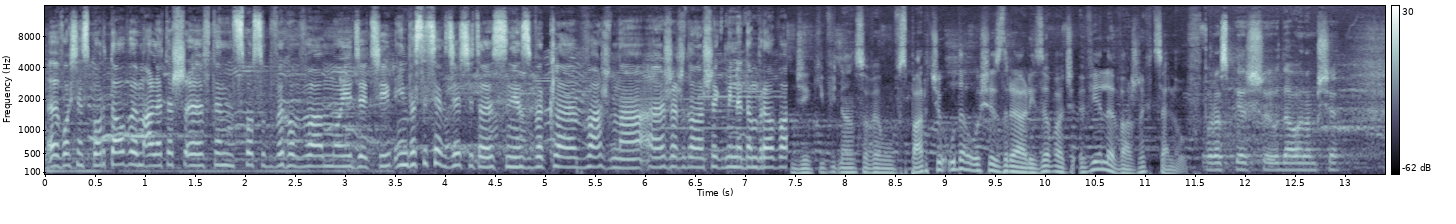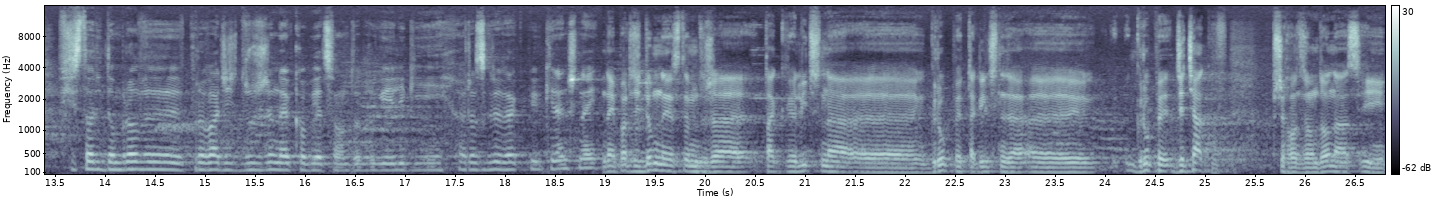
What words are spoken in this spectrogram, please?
e, właśnie sportowym, ale też e, w ten sposób wychowywałam moje dzieci. Inwestycja w dzieci to jest niezwykle ważna rzecz dla naszej gminy Dąbrowa. Dzięki finansowemu wsparciu udało się zrealizować wiele ważnych celów. Po raz pierwszy udało nam się w historii Dąbrowy wprowadzić drużynę kobiecą do drugiej ligi rozgrywek piłki ręcznej. Najbardziej dumny jestem, że tak liczne e, grupy, tak liczne e, grupy dzieciaków przychodzą do nas i,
